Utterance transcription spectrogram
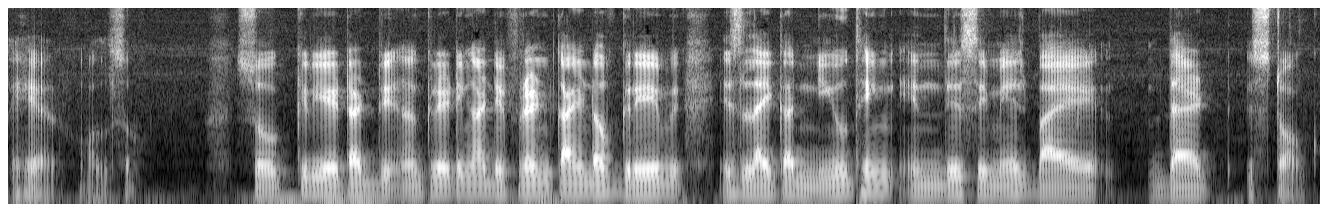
here also so create a uh, creating a different kind of grave is like a new thing in this image by that stock.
